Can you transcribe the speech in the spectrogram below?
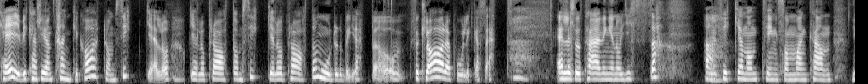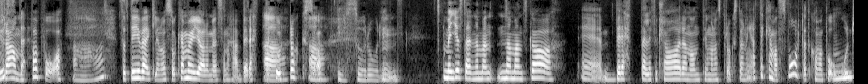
Okej, vi kanske gör en tankekarta om cykel och, och, och prata om cykel och prata om ord och begrepp och förklara på olika sätt. Eller så tärningen och gissa. Ah. Nu fick jag någonting som man kan Just trampa på. Ja. Så det är verkligen, och så kan man ju göra med sådana här berättarkort också. Ja, det är så roligt. Mm. Men just det här när man, när man ska eh, berätta eller förklara någonting om man har språkstörning, att det kan vara svårt att komma på ord.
